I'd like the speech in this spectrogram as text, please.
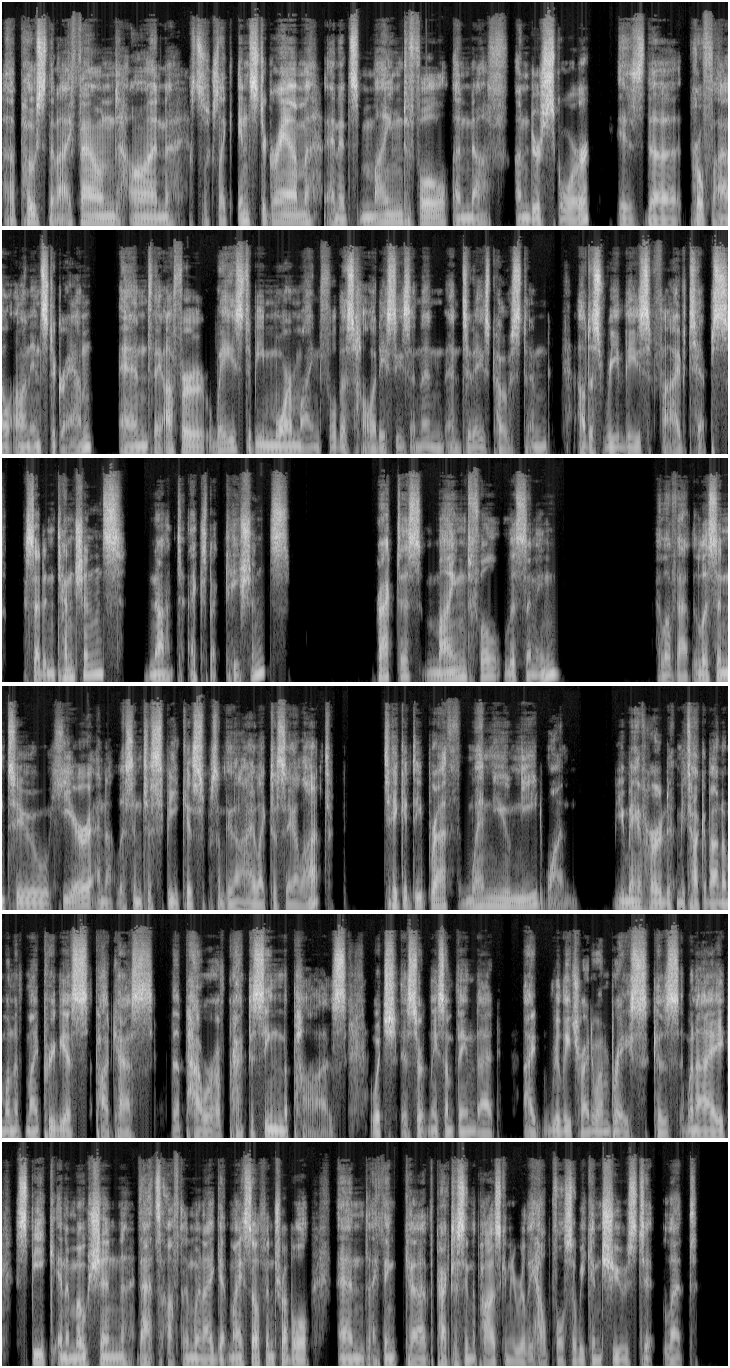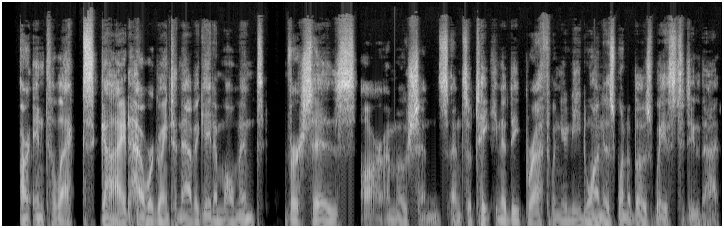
a post that I found on looks like Instagram, and it's mindful enough underscore is the profile on Instagram. And they offer ways to be more mindful this holiday season and, and today's post. And I'll just read these five tips. Set intentions, not expectations. Practice mindful listening. I love that. Listen to hear and not listen to speak is something that I like to say a lot. Take a deep breath when you need one. You may have heard me talk about in one of my previous podcasts the power of practicing the pause, which is certainly something that I really try to embrace because when I speak in emotion, that's often when I get myself in trouble. And I think uh, practicing the pause can be really helpful so we can choose to let our intellect guide how we're going to navigate a moment versus our emotions. And so taking a deep breath when you need one is one of those ways to do that.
